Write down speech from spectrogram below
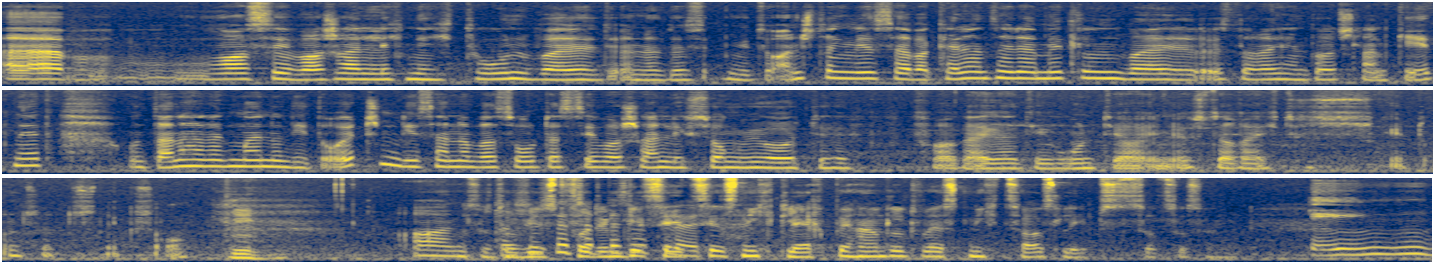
Äh, was sie wahrscheinlich nicht tun, weil das irgendwie zu anstrengend ist. Selber können sie nicht ermitteln, weil Österreich in Deutschland geht nicht. Und dann hat er gemeint, und die Deutschen, die sind aber so, dass sie wahrscheinlich sagen, ja, die Frau Geiger, die wohnt ja in Österreich, das geht uns jetzt nicht so. Und Also du wirst vor dem Gesetz blöd. jetzt nicht gleich behandelt, weil du nicht zu Hause lebst, sozusagen. Ähm,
